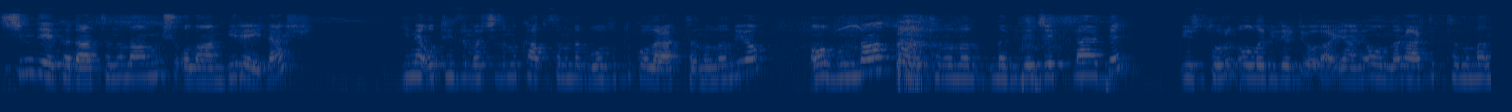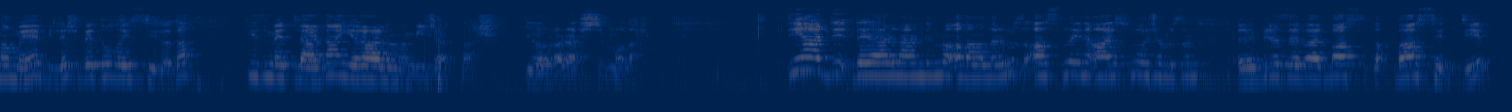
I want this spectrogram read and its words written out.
şimdiye kadar tanılanmış olan bireyler yine otizm açılımı kapsamında bozukluk olarak tanılanıyor. Ama bundan sonra tanılanabileceklerde bir sorun olabilir diyorlar. Yani onlar artık tanılanamayabilir ve dolayısıyla da hizmetlerden yararlanamayacaklar diyor araştırmalar. Diğer de- değerlendirme alanlarımız aslında yine Aysun hocamızın e, biraz evvel bahs- bahsettiği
